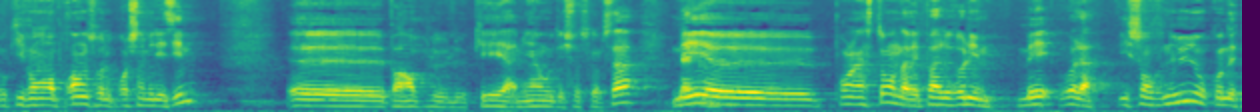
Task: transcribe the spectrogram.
Donc ils vont en prendre sur le prochain millésime. Euh, par exemple le, quai Amiens ou des choses comme ça. Mais euh, pour l'instant, on n'avait pas le volume. Mais voilà, ils sont venus, donc on est,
